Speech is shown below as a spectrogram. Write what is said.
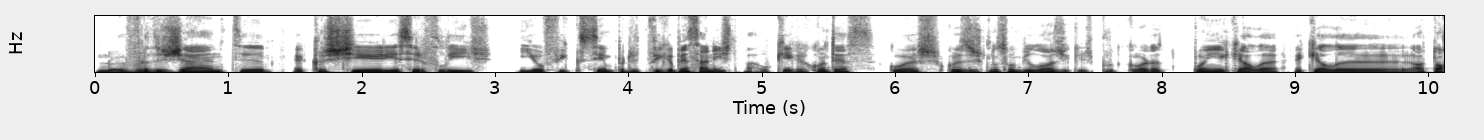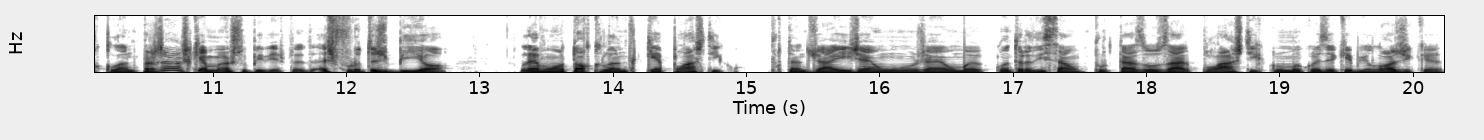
verdejante, a crescer e a ser feliz. E eu fico sempre fico a pensar nisto, pá, o que é que acontece com as coisas que não são biológicas? Porque agora põe aquela, aquela autocolante, para já acho que é uma estupidez. As frutas bio levam autocolante que é plástico. Portanto, já aí já é, um, já é uma contradição, porque estás a usar plástico numa coisa que é biológica.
